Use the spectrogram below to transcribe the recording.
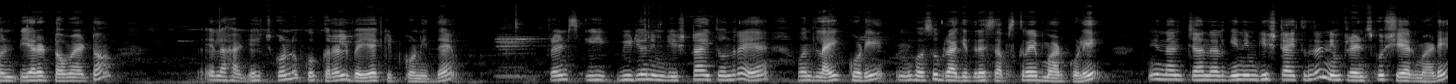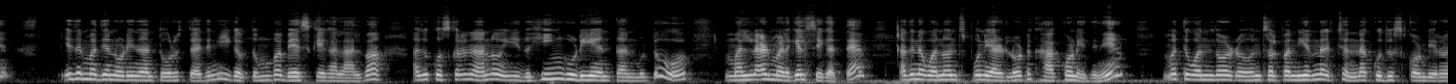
ಒಂದು ಎರಡು ಟೊಮ್ಯಾಟೊ ಎಲ್ಲ ಹೆಚ್ಕೊಂಡು ಕುಕ್ಕರಲ್ಲಿ ಬೇಯಕ್ಕೆ ಇಟ್ಕೊಂಡಿದ್ದೆ. ಫ್ರೆಂಡ್ಸ್, ಈ ವಿಡಿಯೋ ನಿಮ್ಗೆ ಇಷ್ಟ ಆಯಿತು ಅಂದರೆ ಒಂದು ಲೈಕ್ ಕೊಡಿ ಹೊಸಬ್ರಾಗಿದ್ದರೆ ಸಬ್ಸ್ಕ್ರೈಬ್ ಮಾಡ್ಕೊಳ್ಳಿ. ನನ್ನ ಚಾನಲ್ಗೆ ನಿಮ್ಗೆ ಇಷ್ಟ ಆಯಿತು ಅಂದರೆ ನಿಮ್ಮ ಫ್ರೆಂಡ್ಸ್ಗೂ ಶೇರ್ ಮಾಡಿ. ಇದ್ರ ಮಧ್ಯೆ ನೋಡಿ ನಾನು ತೋರಿಸ್ತಾ ಇದ್ದೀನಿ. ಈಗ ತುಂಬ ಬೇಸಿಗೆಗಾಲ ಅಲ್ವಾ? ಅದಕ್ಕೋಸ್ಕರ ನಾನು ಇದು ಹಿಂಗುಡಿ ಅಂತ ಅಂದ್ಬಿಟ್ಟು ಮಲೆನಾಡು ಮಳಿಗೆಲಿ ಸಿಗತ್ತೆ. ಅದನ್ನು ಒಂದೊಂದು ಸ್ಪೂನ್ ಎರಡು ಲೋಟಕ್ಕೆ ಹಾಕ್ಕೊಂಡಿದ್ದೀನಿ ಮತ್ತು ಒಂದು ಲೋಟ, ಒಂದು ಸ್ವಲ್ಪ ನೀರನ್ನ ಚೆನ್ನಾಗಿ ಕುದಿಸ್ಕೊಂಡಿರೋ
